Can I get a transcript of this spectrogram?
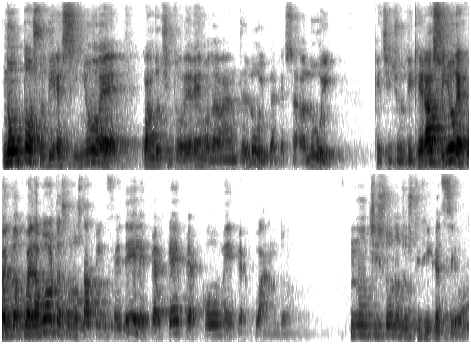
Non posso dire Signore quando ci troveremo davanti a Lui, perché sarà Lui che ci giudicherà. Signore, quella, quella volta sono stato infedele perché, per come e per quando. Non ci sono giustificazioni.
